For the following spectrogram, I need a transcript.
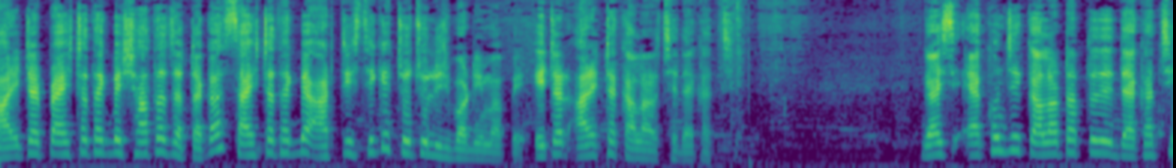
আর এটার প্রাইসটা থাকবে সাত হাজার টাকা সাইজটা থাকবে আটত্রিশ থেকে চৌচল্লিশ বডি মাপে এটার আরেকটা কালার আছে দেখাচ্ছি। গাইস এখন যে কালারটা আপনাদের দেখাচ্ছি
